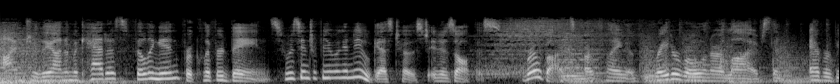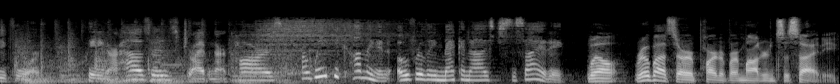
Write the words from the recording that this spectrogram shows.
I'm Juliana McCaddis, filling in for Clifford Baines, who is interviewing a new guest host in his office. Robots are playing a greater role in our lives than ever before. Cleaning our houses, driving our cars. Are we becoming an overly mechanized society? Well, robots are a part of our modern society.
